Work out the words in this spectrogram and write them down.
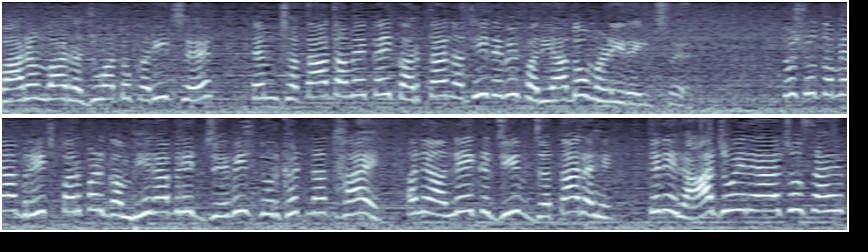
વારંવાર રજૂઆતો કરી છે, તેમ છતાં તમે કંઈ કરતા નથી તેવી ફરિયાદો મળી રહી છે. તો શું તમે આ બ્રિજ પર પણ ગંભીરા બ્રિજ જેવી જ દુર્ઘટના થાય અને અનેક જીવ જતા રહે તેની રાહ જોઈ રહ્યા છો, સાહેબ?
